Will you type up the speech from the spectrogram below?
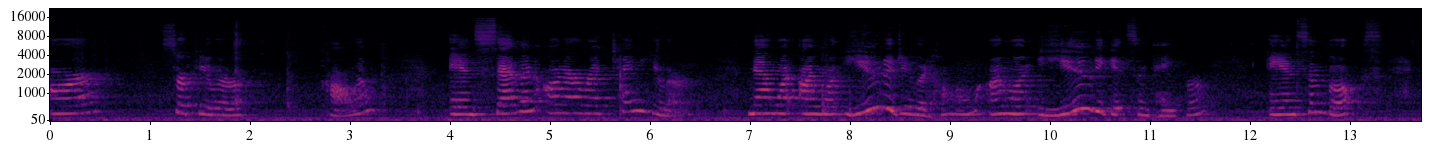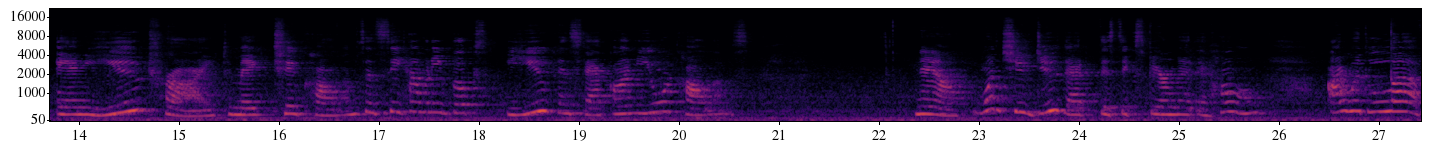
our circular column and 7 on our rectangular. Now what I want you to do at home, I want you to get some paper and some books and you try to make two columns and see how many books you can stack on your columns. Now, once you do that, this experiment at home, I would love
